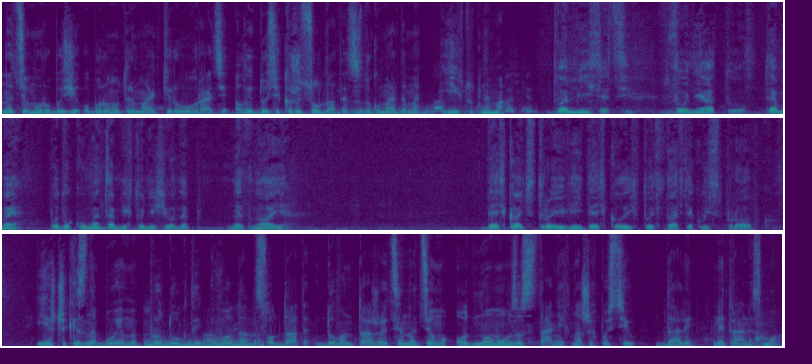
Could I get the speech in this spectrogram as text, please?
На цьому рубежі оборону тримають кіровоградці, але й досі кажуть солдати за документами їх тут нема. Два місяці в зоні АТО, де ми по документам ніхто нічого не, не знає. Десь кажуть строєвій, десь колись хтось дасть якусь справку. Ящики з набоями, продукти, вода. Солдати довантажуються на цьому одному з останніх наших постів. Далі нейтральна смуга.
